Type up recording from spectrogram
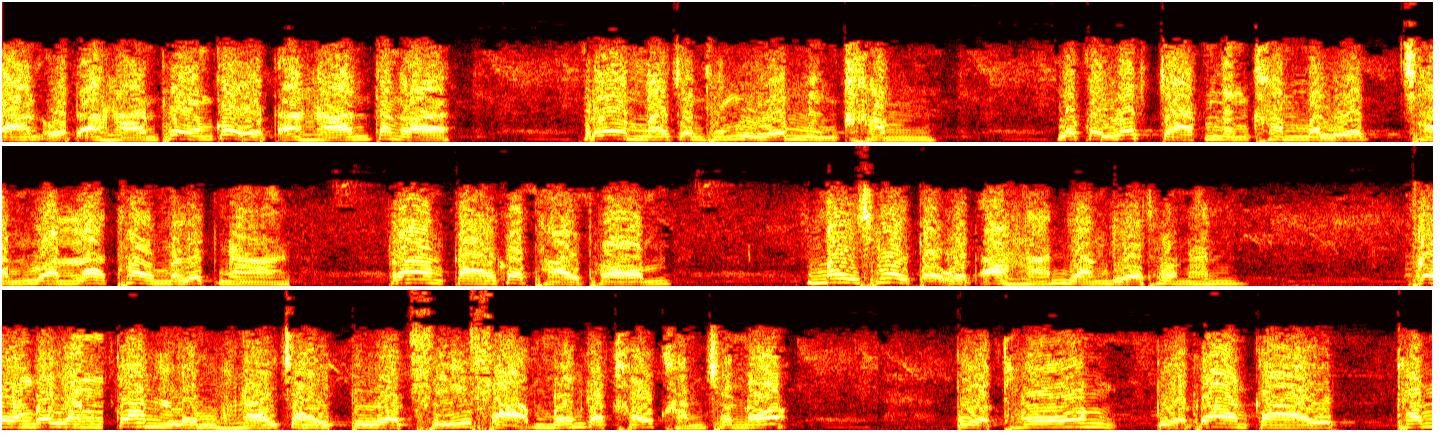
การอดอาหาร พระองค์ก็อดอาหารตั้งแต่เริ่มมาจนถึงเหลือหนึ่งคำแล้วก็ลดจากหนึ่งคำมาเหลือฉันวันละเท่าเมล็ดงา ร่างกายก็ผ่ายผอม ไม่ใช่แต่อดอาหารอย่างเดียวเท่านั้น พระองค์ก็ยังกั้นลมหายใจปวดศีรษะเหมือนกับเขาขันชนะปวดท้องปวดร่างกาย ทั้ง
